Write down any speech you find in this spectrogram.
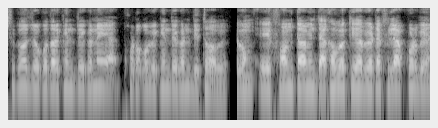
শিক্ষাগত যোগ্যতার কিন্তু এখানে ফটোকপি কিন্তু এখানে দিতে হবে এবং এই ফর্মটা আমি দেখাবো কীভাবে এটা ফিল আপ করবেন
